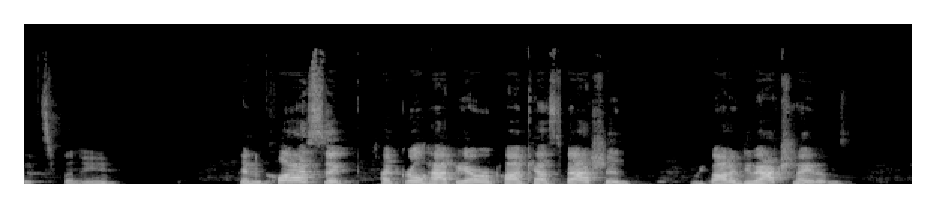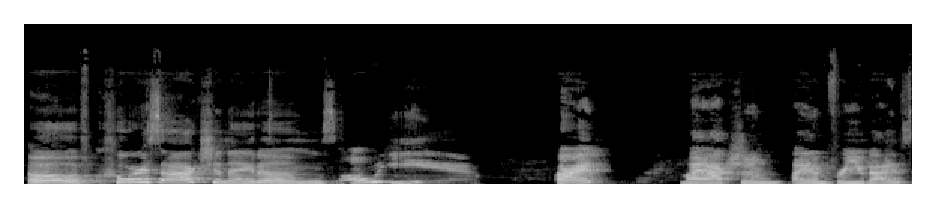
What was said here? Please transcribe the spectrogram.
It's funny. In classic Tech Girl Happy Hour podcast fashion, we got to do action items. Oh, of course, action items. Oh yeah. All right. my action item for you guys.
